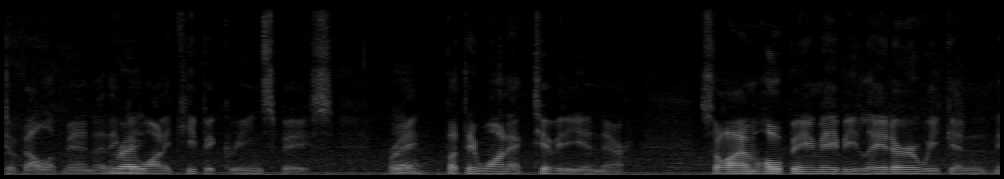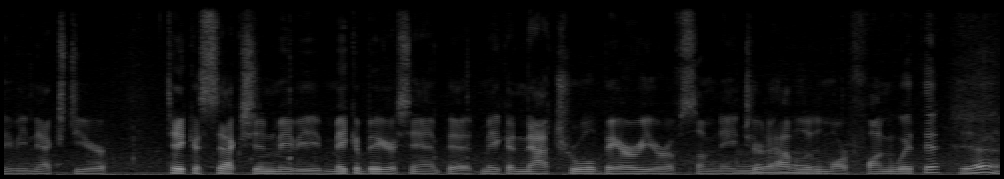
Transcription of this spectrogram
development. I think Right. they want to keep it green space, right? Yeah. But they want activity in there. So I'm hoping maybe later we can, maybe next year, take a section, maybe make a bigger sand pit, make a natural barrier of some nature to have a little mm. more fun with it. Yeah.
